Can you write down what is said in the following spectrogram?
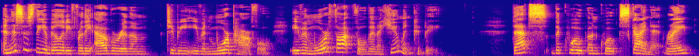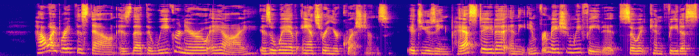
And this is the ability for the algorithm to be even more powerful, even more thoughtful than a human could be. That's the quote unquote Skynet, right? How I break this down is that the weak or narrow AI is a way of answering your questions. It's using past data and the information we feed it so it can feed us,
